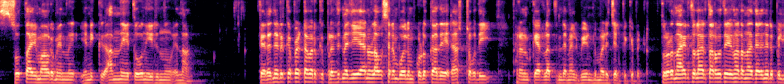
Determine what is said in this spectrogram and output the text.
സ്വത്തായി മാറുമെന്ന് എനിക്ക് അന്നേ തോന്നിയിരുന്നു എന്നാണ്. തെരഞ്ഞെടുക്കപ്പെട്ടവർക്ക് പ്രതിജ്ഞ ചെയ്യാനുള്ള അവസരം പോലും കൊടുക്കാതെ രാഷ്ട്രപതി ഭരണം കേരളത്തിന്റെ മേൽ വീണ്ടും അടിച്ചേൽപ്പിക്കപ്പെട്ടു. തുടർന്ന് ആയിരത്തി തൊള്ളായിരത്തി അറുപത്തി നടന്ന തെരഞ്ഞെടുപ്പിൽ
